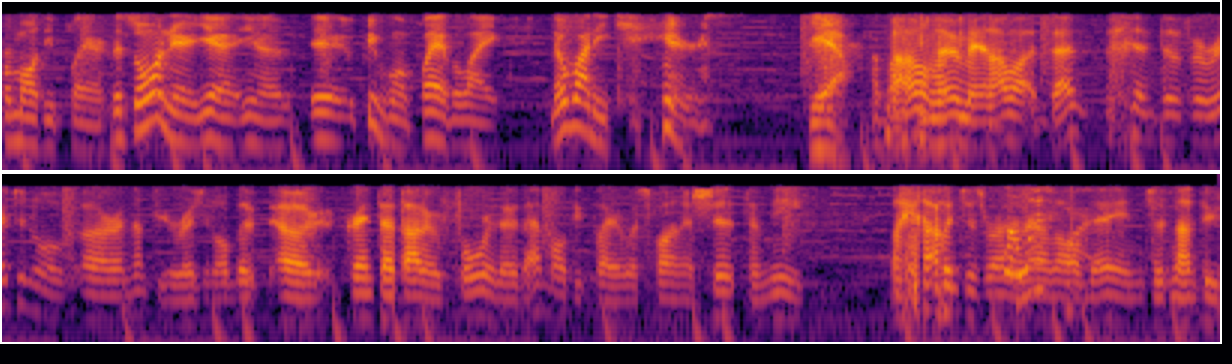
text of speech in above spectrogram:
for multiplayer. If it's on there, yeah, you know, it, people gonna play it, but like nobody cares. Yeah. About I don't know, man. I wa- that the original, or not the original, but uh Grand Theft Auto 4 though. That multiplayer was fun as shit to me. Like I would just run Well, around all day and just not do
